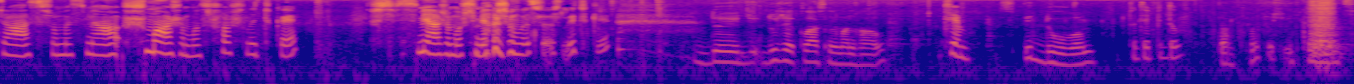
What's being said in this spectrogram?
час, що ми смя... шмажимо шашлички. Ш- Смяжимо, шмяжимо шашлички. Ду- Дуже класний мангал Чим? з піддувом. Тут я піду. Так, бачиш, відкривається.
